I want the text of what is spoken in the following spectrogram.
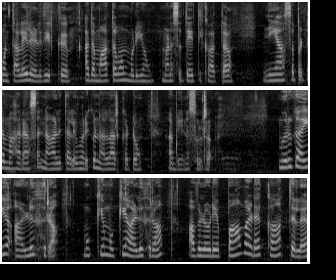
உன் தலையில் எழுதியிருக்கு. அதை மாற்றவும் முடியும். மனசை தேத்தி காத்தா. நீ ஆசைப்பட்ட மகாராசன் நாலு தலைமுறைக்கும் நல்லா இருக்கட்டும் அப்படின்னு சொல்கிறான் முருகாயி அழுகிறான் முக்கி முக்கி அழுகிறான் அவளுடைய பாவாடை காற்றுல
